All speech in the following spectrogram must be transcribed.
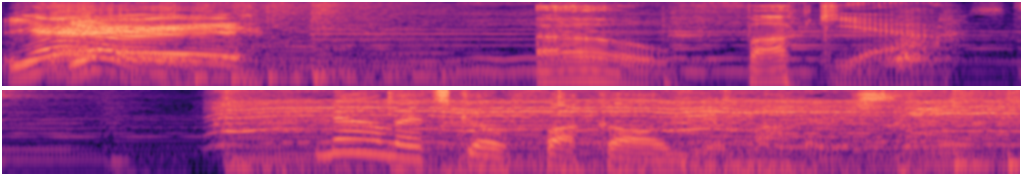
Yay! Oh, fuck yeah. Now let's go fuck all your mothers.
